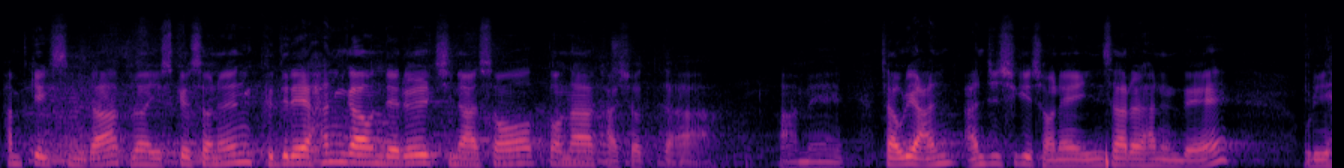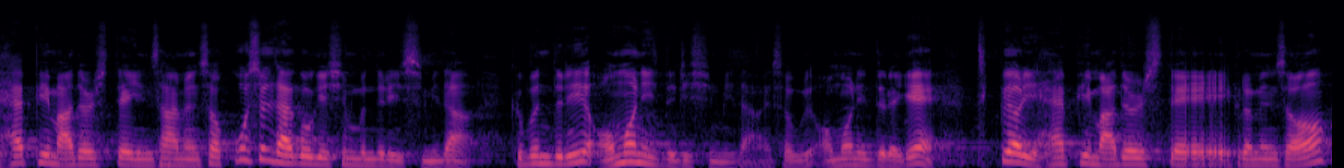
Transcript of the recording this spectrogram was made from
함께 있습니다. 그러나 예수께서는 그들의 한 가운데를 지나서 떠나가셨다. 아멘. 자, 우리 앉, 으시기 전에 인사를 하는데 우리 Happy Mother's Day 인사하면서 꽃을 달고 계신 분들이 있습니다. 그분들이 어머니들이십니다. 그래서 우리 어머니들에게 특별히 Happy Mother's Day 그러면서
